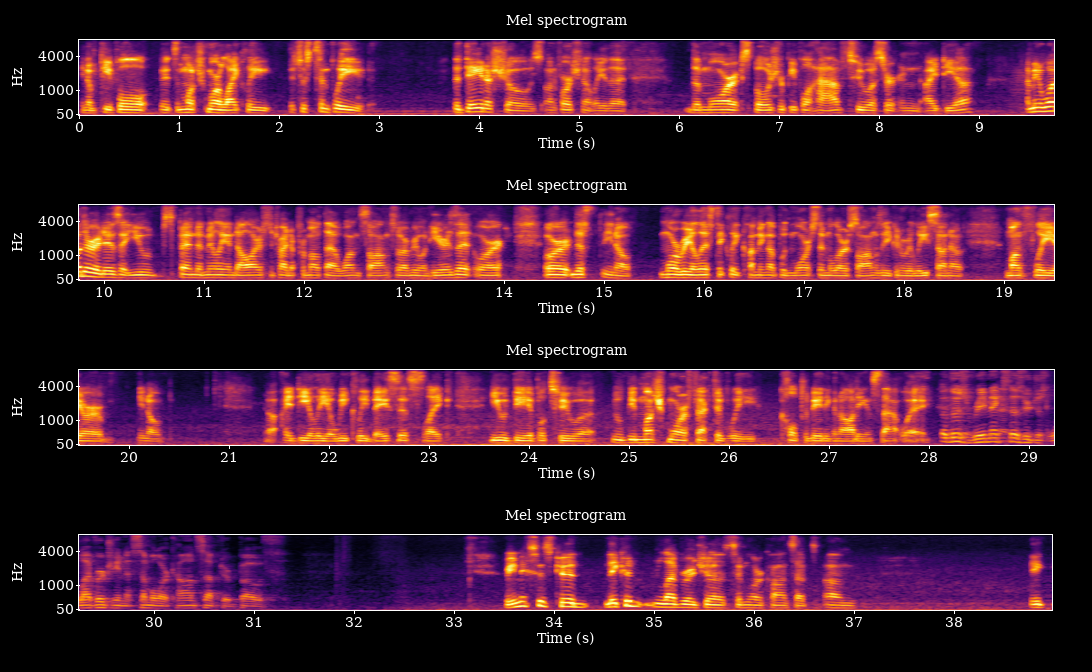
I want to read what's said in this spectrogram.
you know people it's much more likely it's just simply the data shows unfortunately that the more exposure people have to a certain idea I mean, whether it is that you spend a million dollars to try to promote that one song so everyone hears it, or, or just you know, more realistically coming up with more similar songs that you can release on a monthly or you know, ideally a weekly basis, like you would be able to, uh, you would be much more effectively cultivating an audience that way. Are those remixes or just leveraging a similar concept or both? Remixes could they could leverage a similar concept. Um, it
